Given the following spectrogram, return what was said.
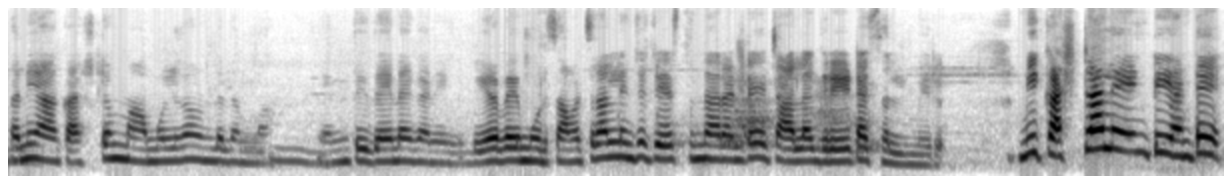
కానీ ఆ కష్టం మామూలుగా ఉండదమ్మా. ఎంత ఇదైనా కానీ ఇరవై మూడు సంవత్సరాల నుంచి చేస్తున్నారంటే చాలా గ్రేట్ అసలు మీరు. మీ కష్టాలు ఏంటి అంటే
